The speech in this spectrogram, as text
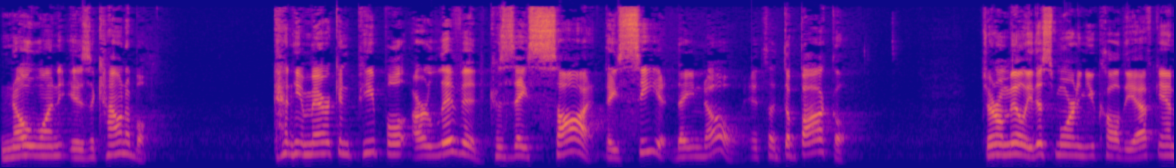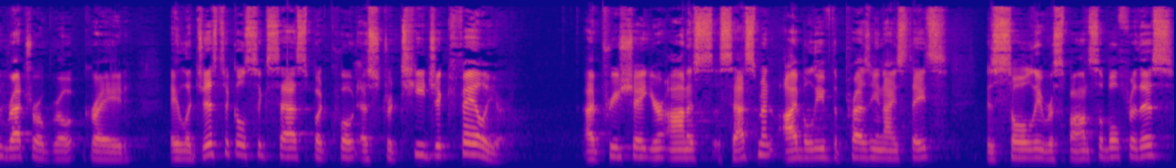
no one is accountable. And the American people are livid because they saw it, they see it, they know. It's a debacle. General Milley, this morning you called the Afghan retrograde a logistical success, but, quote, a strategic failure. I appreciate your honest assessment. I believe the President of the United States is solely responsible for this.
